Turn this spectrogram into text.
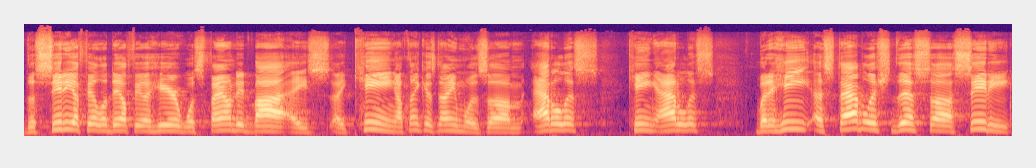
the city of Philadelphia here was founded by a, a king. I think his name was um, Attalus, King Attalus. But he established this uh, city,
